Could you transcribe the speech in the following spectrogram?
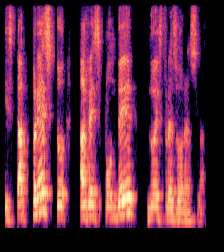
está presto a responder nuestras oraciones.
